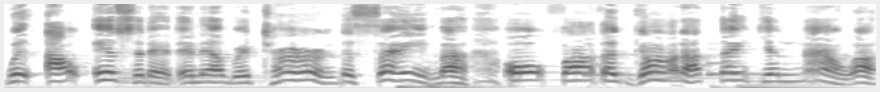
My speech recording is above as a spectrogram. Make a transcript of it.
without incident, and they'll return the same. Uh, oh, Father God, I thank you now uh,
